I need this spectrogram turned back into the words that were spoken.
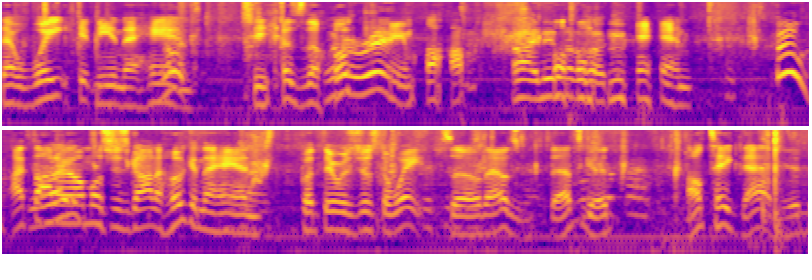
that weight hit me in the hand because the What hook came off. I need another Oh hook. man. Whew, I thought I almost just got a hook in the hand, but there was just a weight. So that was that's good. I'll take that, dude.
